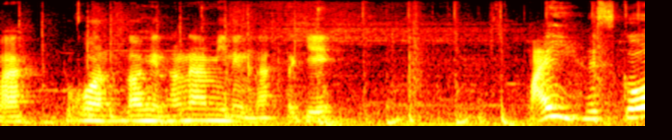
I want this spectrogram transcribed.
มา ทุกคนเราเห็นข้างหน้ามีหนึ่งนะตะกี้ ไป let's go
